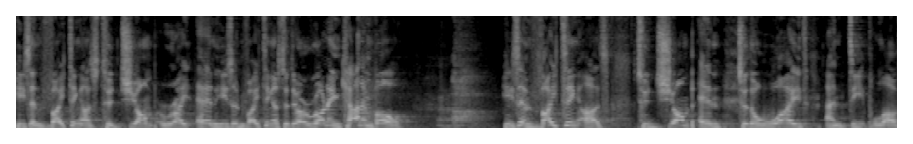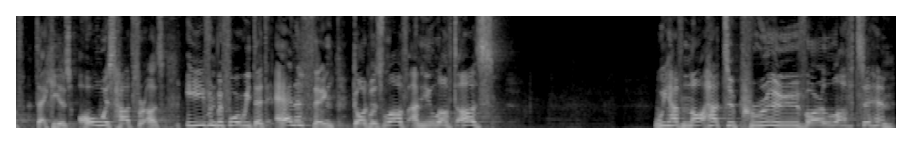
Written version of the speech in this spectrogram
He's inviting us to jump right in. He's inviting us to do a running cannonball. He's inviting us to jump into the wide and deep love that He has always had for us. Even before we did anything, God was love and He loved us. We have not had to prove our love to Him.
